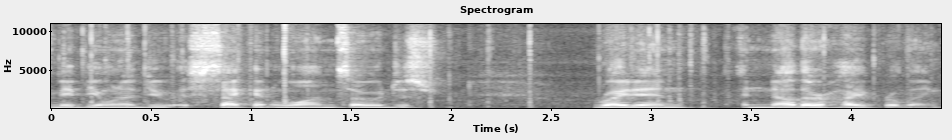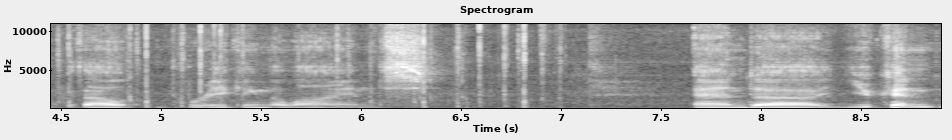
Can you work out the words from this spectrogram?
maybe I want to do a second one, so I would just write in another hyperlink without breaking the lines. And uh, you can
